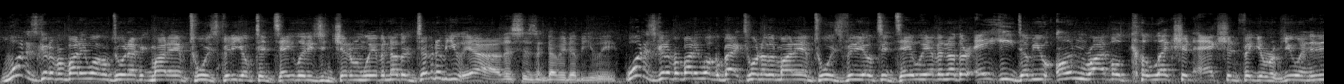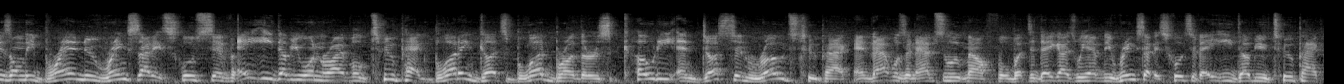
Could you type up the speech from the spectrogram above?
What is good everybody? Welcome to an Epic My Damn Toys video. Today, ladies and gentlemen, we have another WWE... Yeah, this isn't WWE. What is good everybody? Welcome back to another My Damn Toys video. Today, we have another AEW Unrivaled Collection action figure review, and it is on the brand new ringside exclusive AEW Unrivaled 2-pack Blood and Guts Blood Brothers Cody and Dustin Rhodes 2-pack, and that was an absolute mouthful. But today, guys, we have the ringside exclusive AEW 2-pack,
